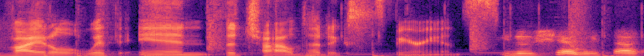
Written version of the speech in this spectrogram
vital within the childhood experience. You know, share with us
